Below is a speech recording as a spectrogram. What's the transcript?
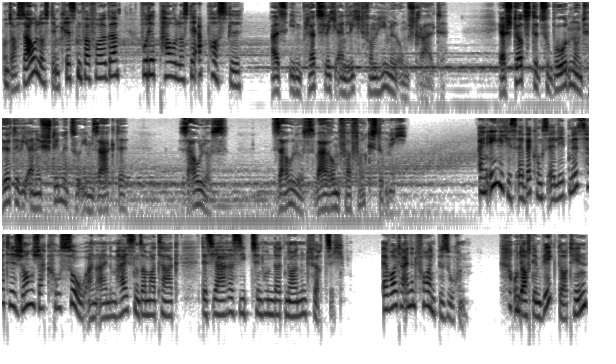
Und aus Saulus, dem Christenverfolger, wurde Paulus der Apostel, als ihn plötzlich ein Licht vom Himmel umstrahlte. Er stürzte zu Boden und hörte, wie eine Stimme zu ihm sagte, Saulus, Saulus, warum verfolgst du mich? Ein ähnliches Erweckungserlebnis hatte Jean-Jacques Rousseau an einem heißen Sommertag des Jahres 1749. Er wollte einen Freund besuchen. Und auf dem Weg dorthin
